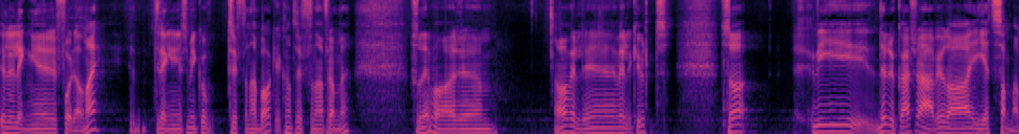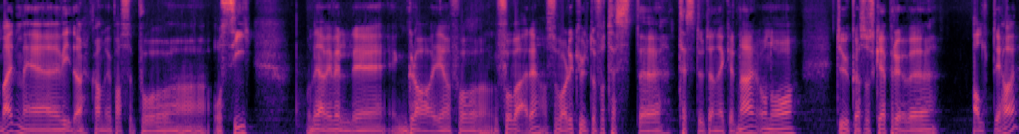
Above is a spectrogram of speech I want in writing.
eller lenger foran meg. Jeg trenger liksom ikke å treffe den her bak, jeg kan treffe den her framme. Så det var, eh, det var veldig, veldig kult. Så vi, denne uka her så er vi jo da i et samarbeid med Vidar, kan vi passe på å si. Og det er vi veldig glad i å få, få være. Og så var det kult å få teste, teste ut den racketen her. Og nå til uka så skal jeg prøve alt de har.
